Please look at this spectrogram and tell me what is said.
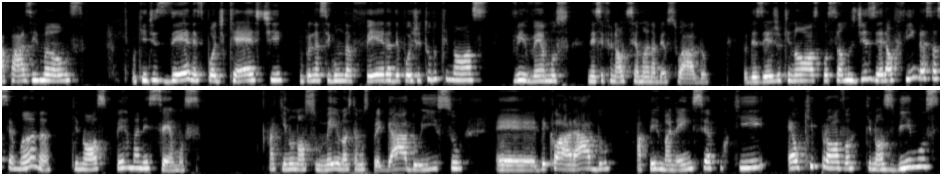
A paz, irmãos. O que dizer nesse podcast, em plena segunda-feira, depois de tudo que nós vivemos nesse final de semana abençoado? Eu desejo que nós possamos dizer ao fim dessa semana que nós permanecemos. Aqui no nosso meio nós temos pregado isso, é, declarado a permanência, porque é o que prova que nós vimos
